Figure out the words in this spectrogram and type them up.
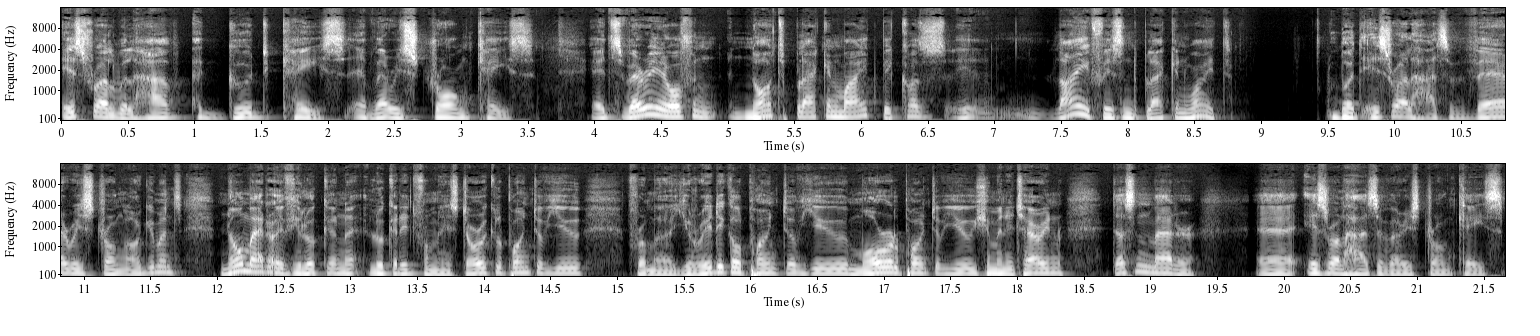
Israel will have a good case, a very strong case. It's very often not black and white because uh, life isn't black and white. But Israel has very strong arguments. No matter if you look in, look at it from a historical point of view, from a juridical point of view, moral point of view, humanitarian, doesn't matter. Uh, Israel has a very strong case.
